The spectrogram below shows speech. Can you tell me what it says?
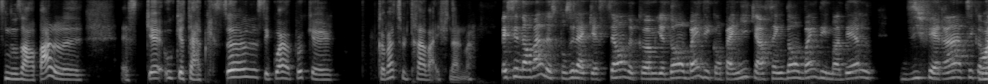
tu nous en parles. Est-ce que, où que tu as appris ça? C'est quoi un peu que, comment tu le travailles finalement? c'est normal de se poser la question de comme il y a donc bien des compagnies qui enseignent donc bien des modèles différents, tu sais, comme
